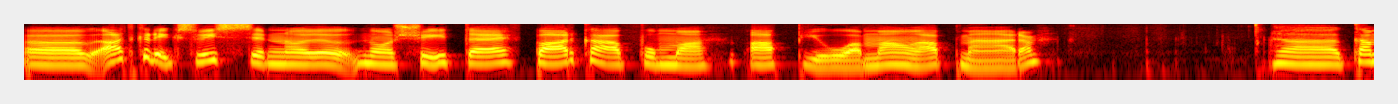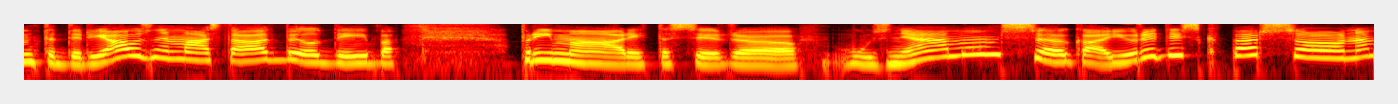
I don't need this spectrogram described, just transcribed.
Atkarīgs viss ir no, no šī pārkāpuma apjoma un apmēra. Kam tad ir jāuzņemās tā atbildība? Primāri tas ir uzņēmums, kā juridiska persona,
